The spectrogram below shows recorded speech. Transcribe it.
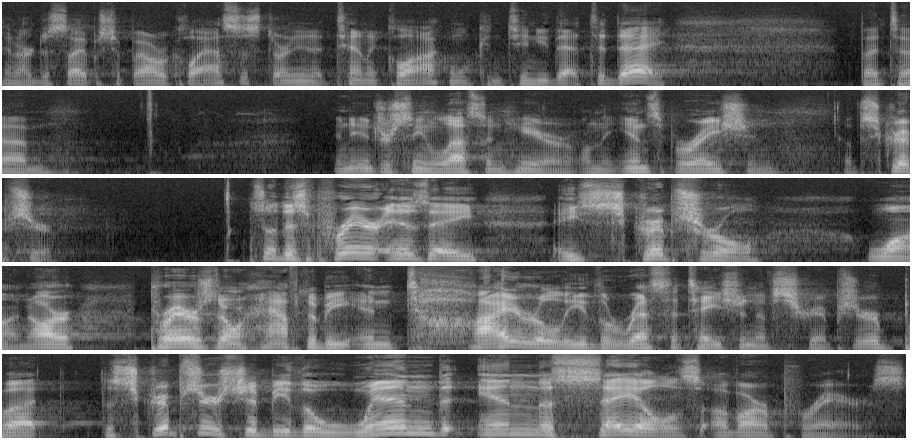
in our discipleship hour classes starting at 10 o'clock, and we'll continue that today. But um, an interesting lesson here on the inspiration of Scripture. So, this prayer is a, a scriptural one. Our prayers don't have to be entirely the recitation of Scripture, but the scriptures should be the wind in the sails of our prayers,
